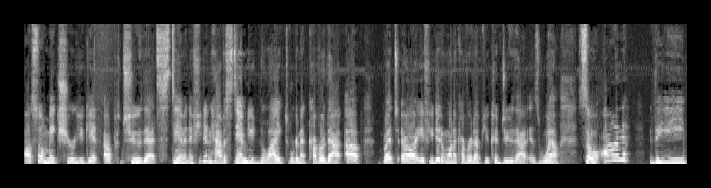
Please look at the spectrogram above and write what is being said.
Also make sure you get up to that stem. And if you didn't have a stem you liked, we're going to cover that up. But uh, if you didn't want to cover it up, you could do that as well. So on the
